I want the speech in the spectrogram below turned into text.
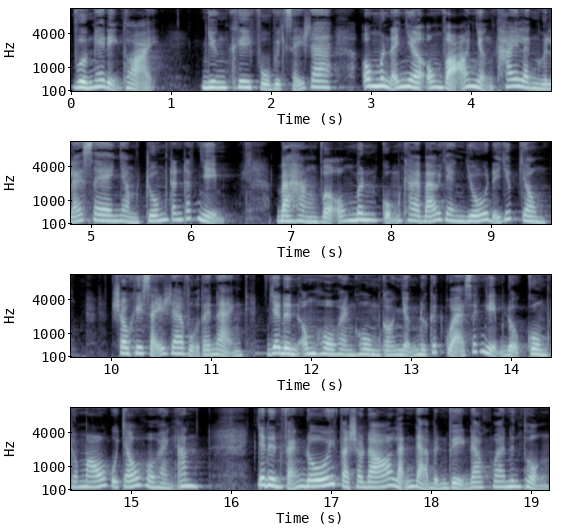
vừa nghe điện thoại. Nhưng khi vụ việc xảy ra, ông Minh đã nhờ ông Võ nhận thay là người lái xe nhằm trốn tránh trách nhiệm. Bà Hằng vợ ông Minh cũng khai báo gian dối để giúp chồng. Sau khi xảy ra vụ tai nạn, gia đình ông Hồ Hoàng Hùng còn nhận được kết quả xét nghiệm độ cồn trong máu của cháu Hồ Hoàng Anh. Gia đình phản đối và sau đó lãnh đạo Bệnh viện Đa khoa Ninh Thuận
